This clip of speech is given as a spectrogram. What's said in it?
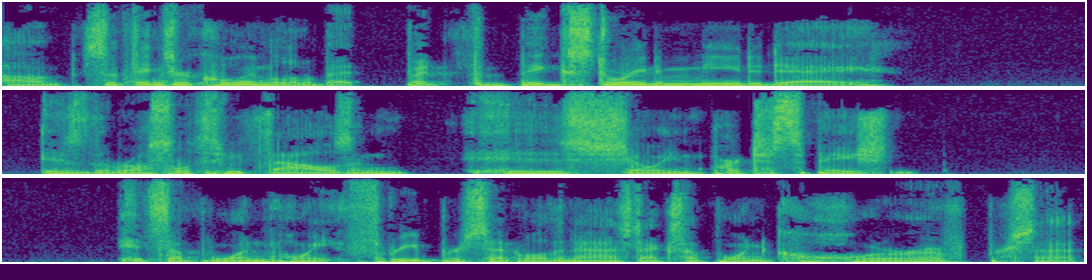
Um, so things are cooling a little bit, but the big story to me today is the Russell 2000 is showing participation. It's up 1.3%, while the NASDAQ's up one quarter of a percent.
